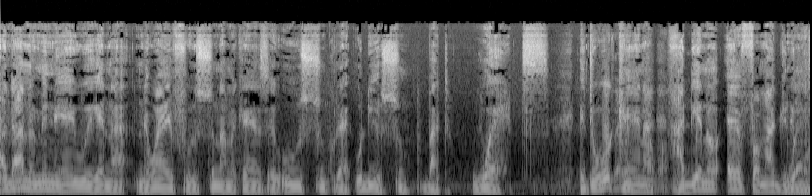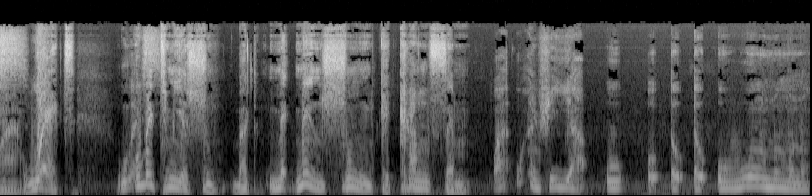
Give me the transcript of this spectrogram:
ada anɔ mi nua yi wo yɛ na ne wife sun na mi kɛ n sɛ o sun kura o de sun but words. Ɛti wokan no adeɛ no ɛfa m adwene mu a. Words. Wo- wobɛtumi asu but me- mensu keka nsɛm Wa- woanhwɛ yi a owuo no mu no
